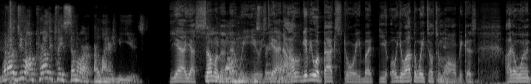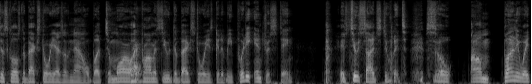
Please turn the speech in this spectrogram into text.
What I'll do, I'll probably play some of our, our liners we used. Yeah, yeah, some of them that we used. Yeah, and I'll give you a backstory, but you oh you'll have to wait till tomorrow because I don't want to disclose the backstory as of now. But tomorrow, I promise you, the backstory is gonna be pretty interesting. It's two sides to it. So, um, but anyway,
